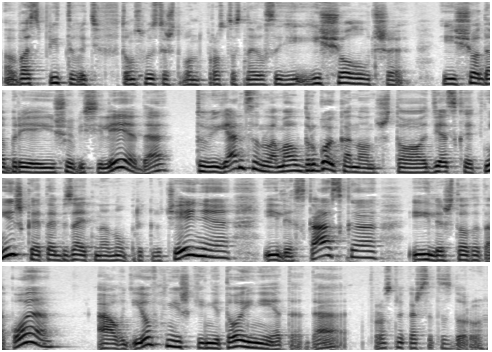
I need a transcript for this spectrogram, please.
воспитывать в том смысле, чтобы он просто становился еще лучше, еще добрее, еще веселее, да, Туви Янсен ломал другой канон, что детская книжка – это обязательно, ну, приключение или сказка или что-то такое, а у нее в книжке не то и не это, да. Просто, мне кажется, это здорово.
